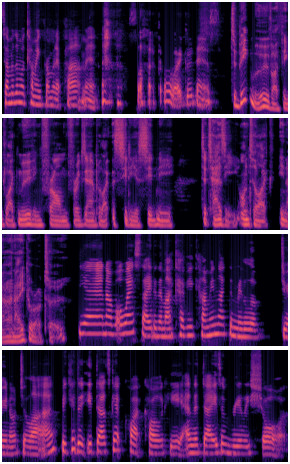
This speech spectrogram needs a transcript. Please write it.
some of them are coming from an apartment. it's like, oh my goodness. It's a big move, I think, like moving from, for example, like the city of Sydney to Tassie onto like, you know, an acre or two. Yeah. And I've always say to them, like, have you come in like the middle of June or July? Because it, it does get quite cold here and the days are really short.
